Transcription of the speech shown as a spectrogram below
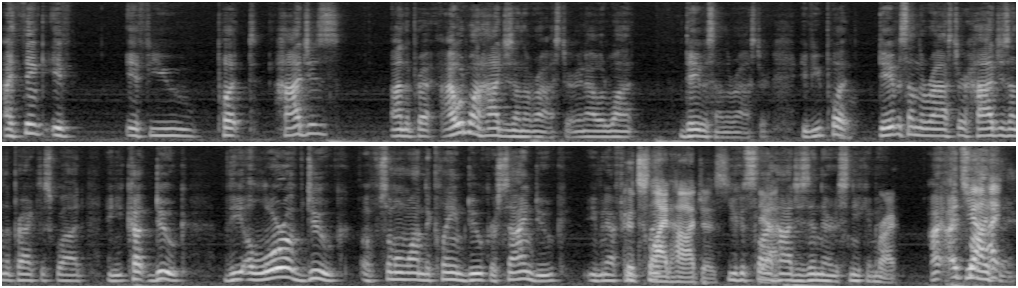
I think if if you put Hodges on the pre- I would want Hodges on the roster, and I would want Davis on the roster. If you put Davis on the roster, Hodges on the practice squad, and you cut Duke, the allure of Duke, of someone wanting to claim Duke or sign Duke, even after you could slide Hodges, you could slide yeah. Hodges in there to sneak him in. Right. I, that's yeah, what I, I think.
